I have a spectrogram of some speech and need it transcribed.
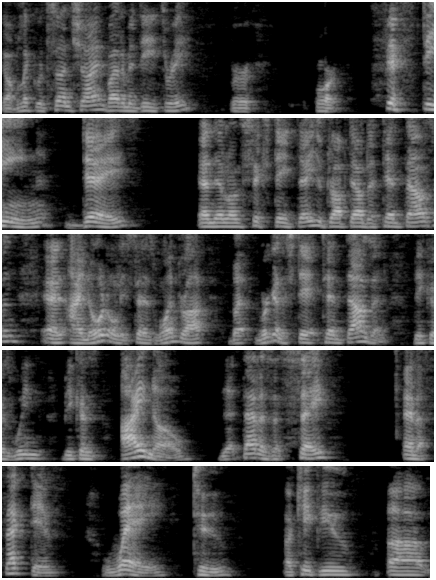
of liquid sunshine, vitamin D3 for, for 15 days. And then on the 16th day, you drop down to 10,000. And I know it only says one drop, but we're going to stay at 10,000 because we because I know that that is a safe and effective way to uh, keep you uh,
